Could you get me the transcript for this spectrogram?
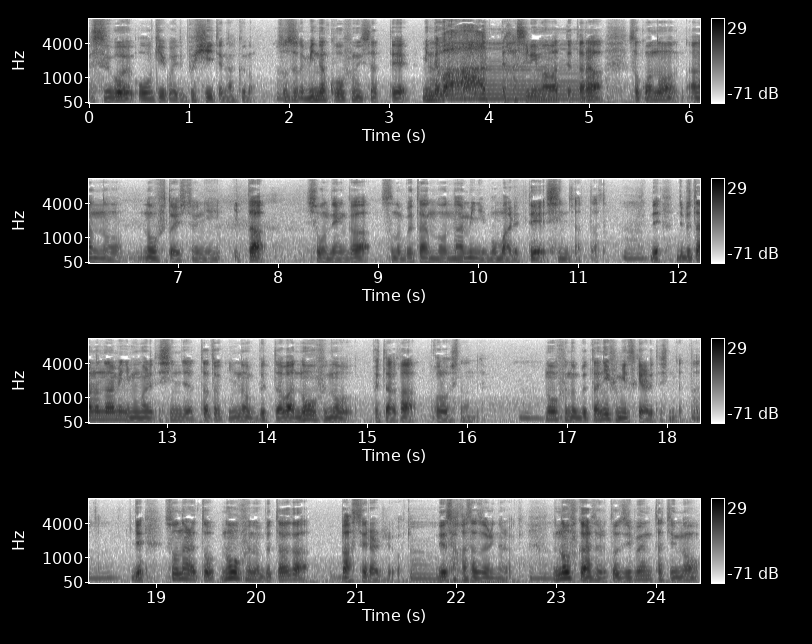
すごい大きい声でブヒーって鳴くの、そうするとみんな興奮しちゃってみんなわーって走り回ってたらそこのあの農夫と一緒にいた少年がその豚の波に揉まれて死んじゃったと。ーうん。でで豚の波に揉まれて死んじゃった時の豚は農夫の豚が殺したんだよ。農夫の豚に踏みつけられて死んじゃったと。でそうなると農夫の豚が罰せられるわけ。うん。で逆さずりになるわけ。うん。農夫からすると自分たちの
